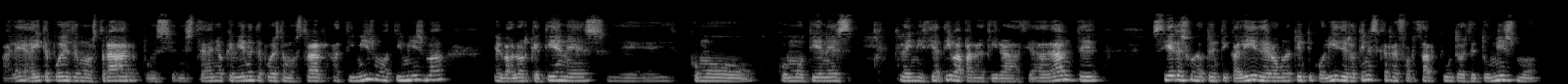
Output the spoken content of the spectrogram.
¿vale? Ahí te puedes demostrar, pues en este año que viene te puedes demostrar a ti mismo, a ti misma, el valor que tienes, eh, cómo, tienes la iniciativa para tirar hacia adelante. Si eres una auténtica líder o un auténtico líder, o tienes que reforzar puntos de tú mismo,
